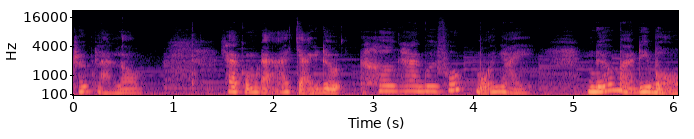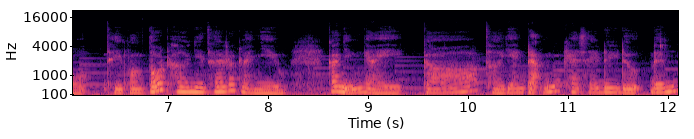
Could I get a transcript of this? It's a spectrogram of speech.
rất là lâu. Kha cũng đã chạy được hơn 20 phút mỗi ngày. Nếu mà đi bộ thì còn tốt hơn như thế rất là nhiều. Có những ngày có thời gian rảnh, kha sẽ đi được đến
